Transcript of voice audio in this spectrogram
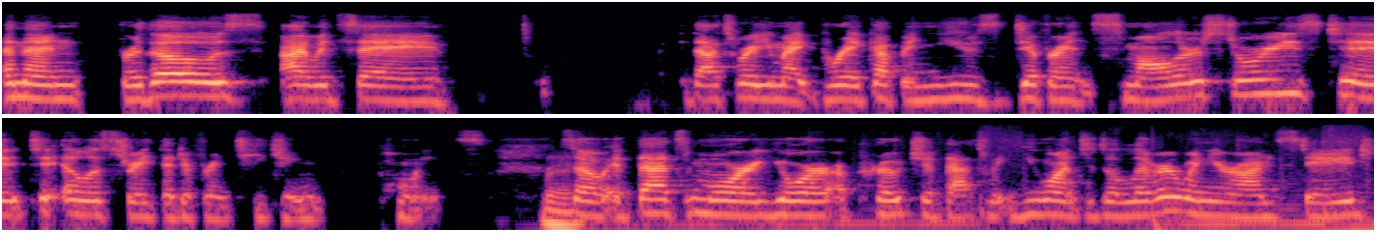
And then for those, I would say that's where you might break up and use different smaller stories to to illustrate the different teaching points. Right. So if that's more your approach, if that's what you want to deliver when you're on stage,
